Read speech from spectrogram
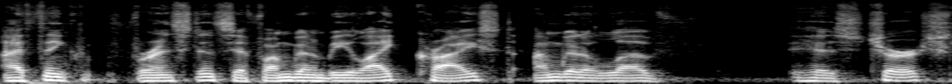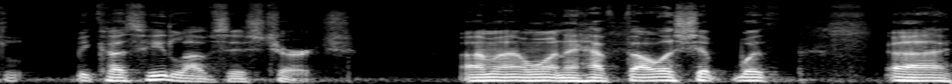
I think, for instance, if I'm going to be like Christ, I'm going to love His church because He loves His church. Um, I want to have fellowship with uh,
